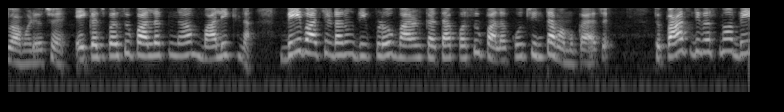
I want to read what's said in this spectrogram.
જોવા મળ્યો છે. એક જ પશુપાલકના માલિકના બે વાછરડાનું દીપડો મારણ કરતા પશુપાલકો ચિંતામાં મુકાયા છે. તો પાંચ દિવસમાં બે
